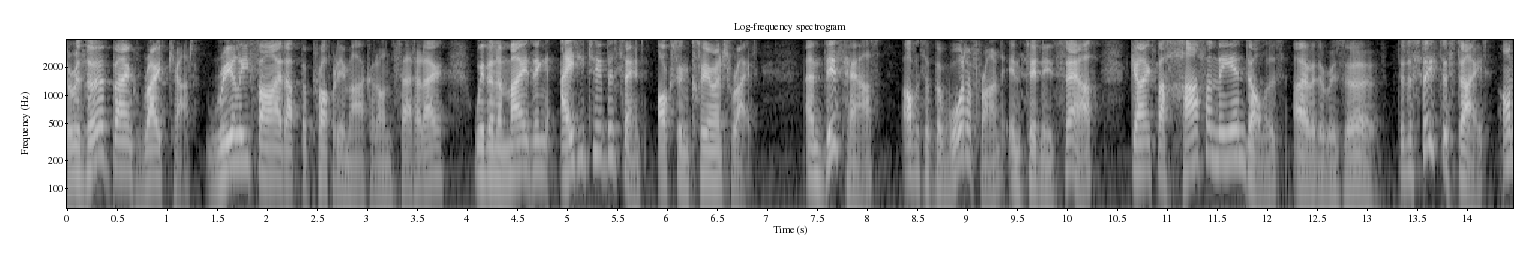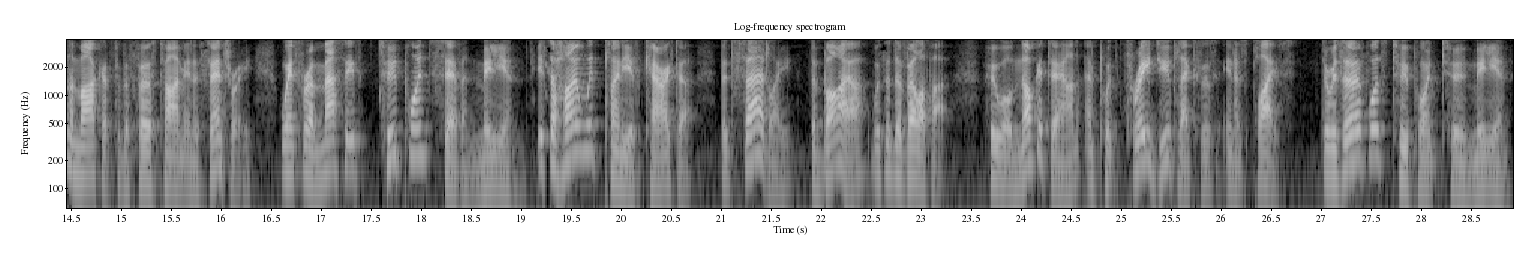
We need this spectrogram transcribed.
The Reserve Bank rate cut really fired up the property market on Saturday with an amazing 82% auction clearance rate. And this house, opposite the waterfront in Sydney's south, going for half a million dollars over the reserve. The deceased estate, on the market for the first time in a century, went for a massive 2.7 million. It's a home with plenty of character, but sadly, the buyer was a developer who will knock it down and put three duplexes in its place. The reserve was 2.2 million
